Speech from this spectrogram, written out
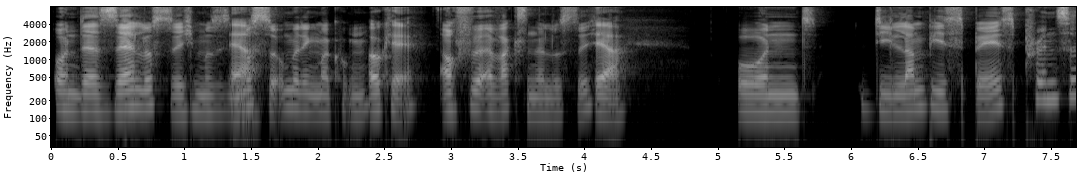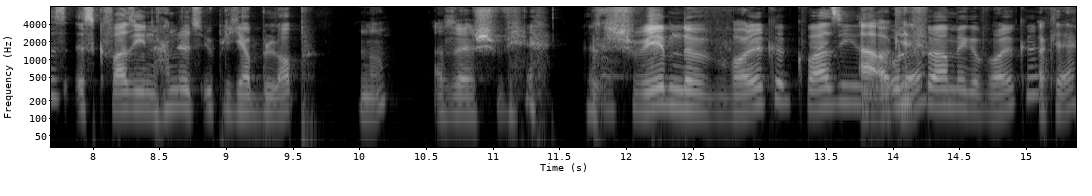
und der ist sehr lustig. Muss, Ja. Musst du unbedingt mal gucken. okay. Auch für Erwachsene lustig. Ja. Und die Lumpy Space Princess ist quasi ein handelsüblicher Blob. Ne? Also der schwe schwebende Wolke quasi, Ah, eine okay. unförmige Wolke. Okay.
